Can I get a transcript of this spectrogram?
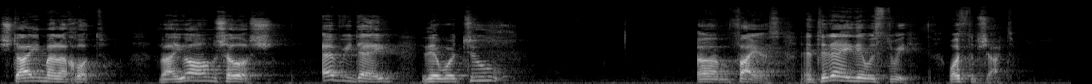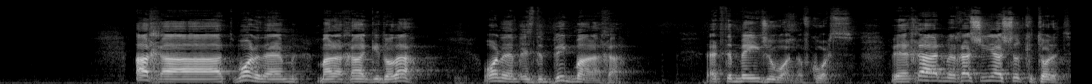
shtayim malachot. Vayom shalosh. Every day there were two um, fires, and today there was three. What's the pshat? Achat, one of them, maracha gidolah. One of them is the big maracha. That's the major one, of course. Ve'echad maracha sheniya shel ketoret.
